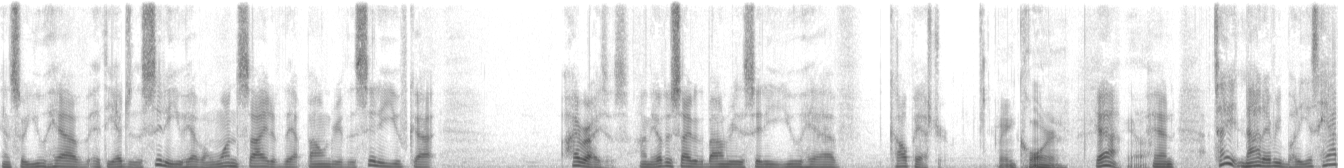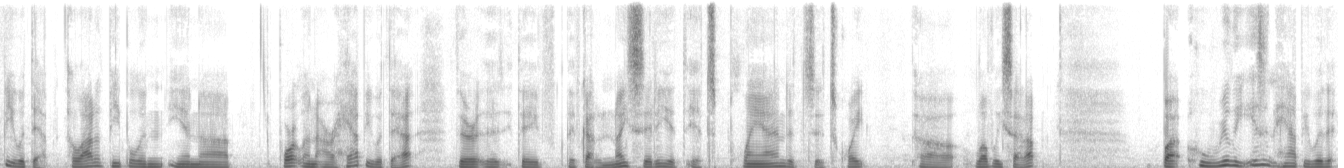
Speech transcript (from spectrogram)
and so you have at the edge of the city, you have on one side of that boundary of the city, you've got high rises. On the other side of the boundary of the city, you have cow pasture. I mean, corn. Yeah. Yeah. And I'll tell you, not everybody is happy with that. A lot of people in in uh, Portland are happy with that. They're they've they've got a nice city. It, it's planned. It's it's quite uh, lovely setup. But who really isn't happy with it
